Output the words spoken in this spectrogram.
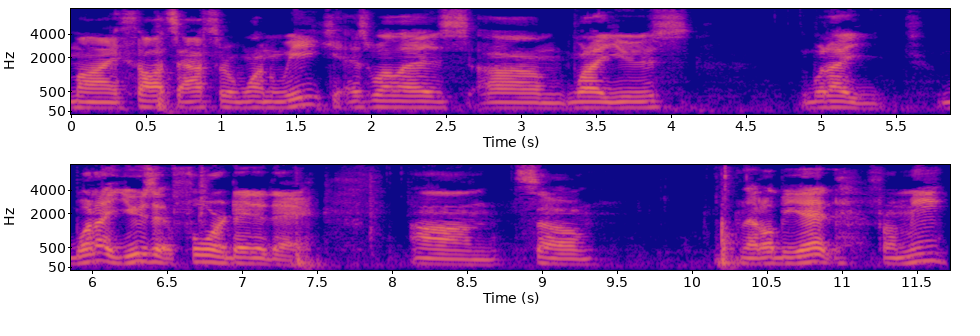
my thoughts after one week, as well as um, what I use, what I what I use it for day to day. Um, so that'll be it from me.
